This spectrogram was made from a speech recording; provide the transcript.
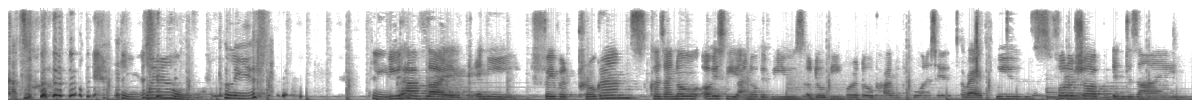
Katsu. please. Wow. Please. Please. Do you have like any favorite programs? Because I know, obviously, I know that we use Adobe or Adobe, however people want to say it. right. We use Photoshop, InDesign,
